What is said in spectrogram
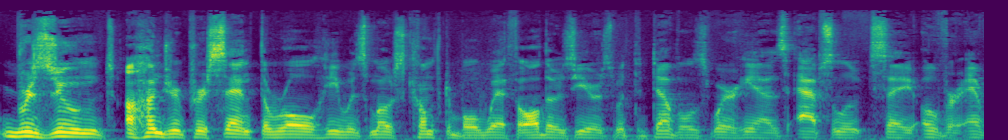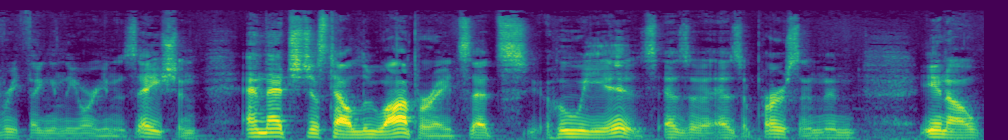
resumed 100% the role he was most comfortable with all those years with the Devils, where he has absolute say over everything in the organization. And that's just how Lou operates. That's who he is as a as a person. And you know,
